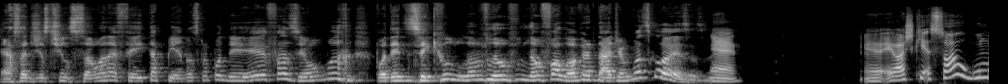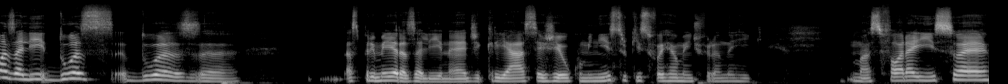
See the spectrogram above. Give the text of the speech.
essa distinção é feita apenas para poder fazer uma. poder dizer que o Lula não, não falou a verdade em algumas coisas. Né? É. é. Eu acho que só algumas ali, duas. duas uh, as primeiras ali, né, de criar a CGU com o ministro, que isso foi realmente o Fernando Henrique. Mas fora isso, é.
